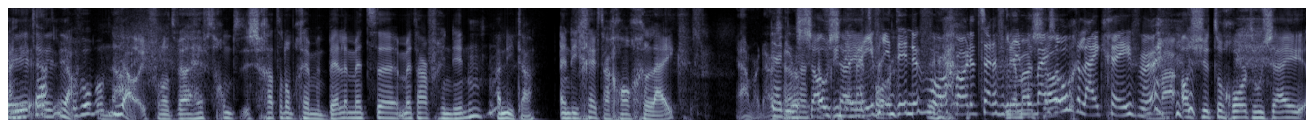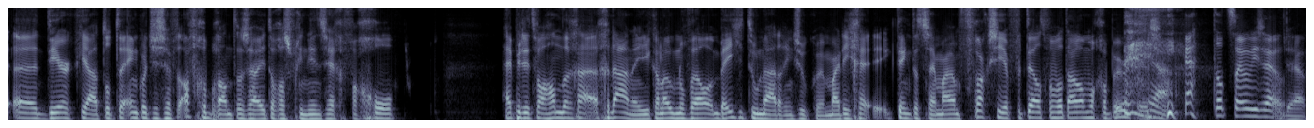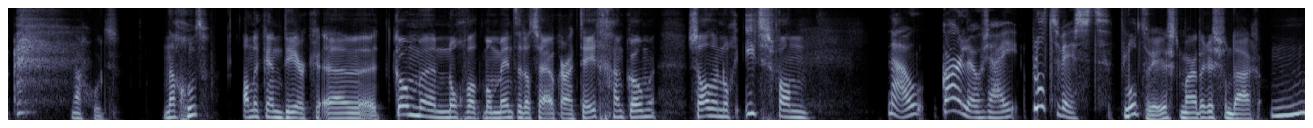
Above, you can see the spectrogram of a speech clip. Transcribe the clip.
Anita, ja. bijvoorbeeld. Nou, ik vond het wel heftig. Om te- ze gaat dan op een gegeven moment bellen met, met haar vriendin. Anita. En die geeft haar gewoon gelijk. Ja, maar daar Ja, zou zou zij zij het je voor- vriendinnen voor. Gewoon, dat zijn de vriendinnen maar mij zo ongelijk geven. Maar als je toch hoort hoe zij eh, Dirk ja, tot de enkeltjes heeft afgebrand, dan zou je toch als vriendin zeggen van goh, heb je dit wel handig eh, gedaan. En je kan ook nog wel een beetje toenadering zoeken. Maar die ge- ik denk dat zij maar een fractie heeft verteld van wat daar allemaal gebeurd is. Ja. Ja, dat sowieso. Ja. Nou goed. Nou goed, Anneke en Dirk, eh, komen nog wat momenten dat zij elkaar tegen gaan komen. Zal er nog iets van... Nou, Carlo zei plot twist. Plotwist, maar er is vandaag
